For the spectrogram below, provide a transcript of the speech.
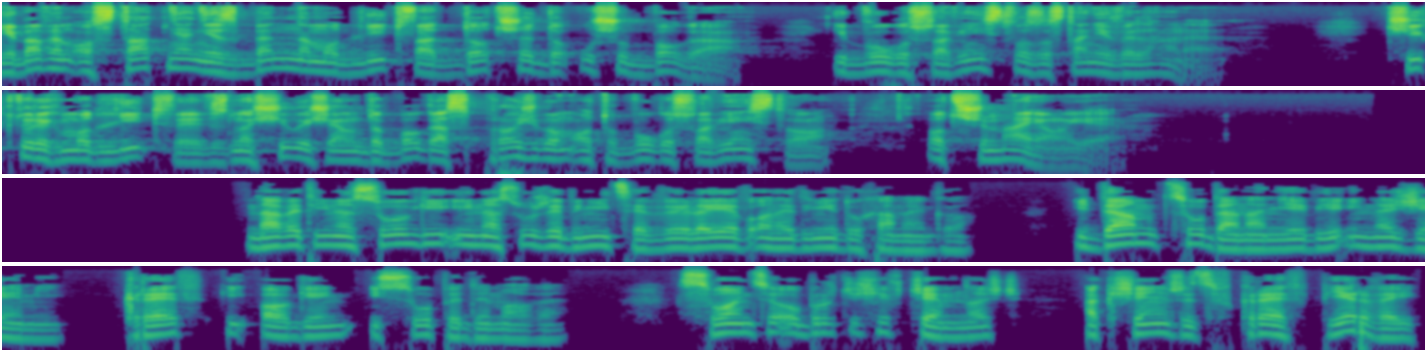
Niebawem ostatnia niezbędna modlitwa dotrze do uszu Boga i błogosławieństwo zostanie wylane. Ci, których modlitwy wznosiły się do Boga z prośbą o to błogosławieństwo, otrzymają je. Nawet i na sługi i na służebnice wyleję w one dni ducha mego. I dam cuda na niebie i na ziemi, krew i ogień i słupy dymowe. Słońce obróci się w ciemność, a księżyc w krew pierwej,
